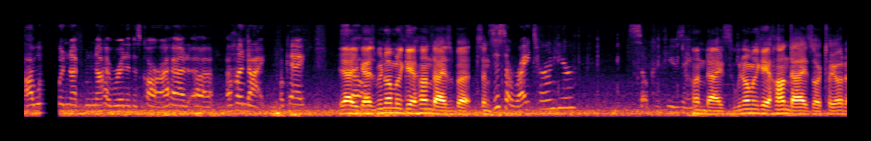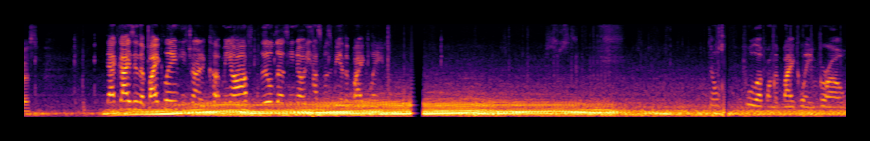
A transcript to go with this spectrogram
I would not not have rented this car. I had uh, a Hyundai. Okay. Yeah, So- you guys, we normally get Hyundais, but since... Is this a right turn here? So confusing. Hyundais, we normally get Hyundais or Toyotas. That guy's in the bike lane. He's trying to cut me off. Little does he know he's not supposed to be in the bike lane. Don't pull up on the bike lane, bro.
